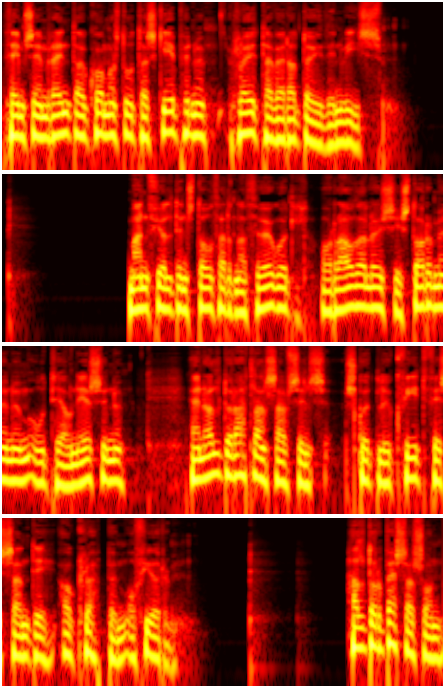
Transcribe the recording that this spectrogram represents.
Þeim sem reynda að komast út af skipinu hlaut að vera dauðin vís. Mannfjöldin stóð þarna þögull og ráðalös í stormunum úti á nesinu en öldur allansafsins skullu kvítfissandi á klöppum og fjörum. Haldur Bessarsson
